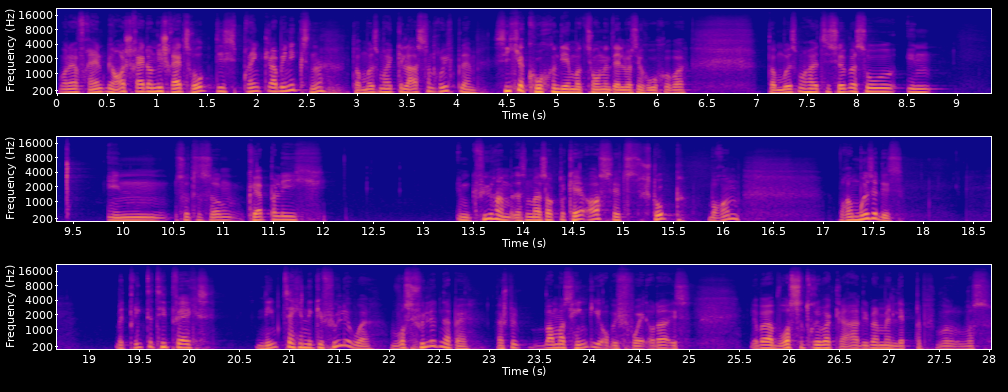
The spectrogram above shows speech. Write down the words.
wenn ein Freund mich anschreit und ich schreie zurück, das bringt glaube ich nichts. Ne? Da muss man halt gelassen und ruhig bleiben. Sicher kochen die Emotionen teilweise hoch, aber da muss man halt sich selber so in, in sozusagen körperlich im Gefühl haben, dass man sagt, okay, aus, jetzt stopp. Warum? Warum muss er das? Mein dritter Tipp für euch nehmt euch eine Gefühle wahr. Was fühlt ihr dabei? Beispiel, wenn man das Handy abfällt oder ist, ich habe ja Wasser drüber klar, über meinen Laptop, was,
